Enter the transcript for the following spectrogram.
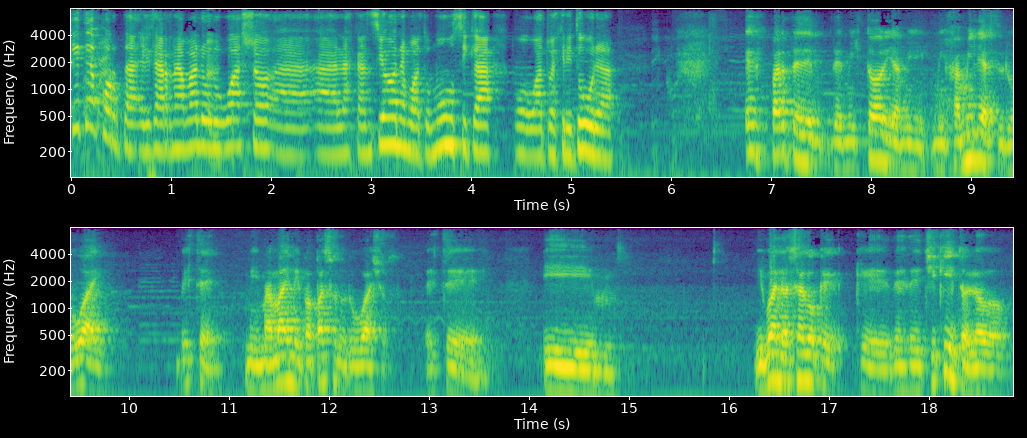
¿Qué te aporta el carnaval uruguayo a, a las canciones o a tu música o a tu escritura? Es parte de, de mi historia, mi, mi familia es de Uruguay, ¿viste? Mi mamá y mi papá son uruguayos, este, y, y bueno, es algo que, que desde chiquito lo,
